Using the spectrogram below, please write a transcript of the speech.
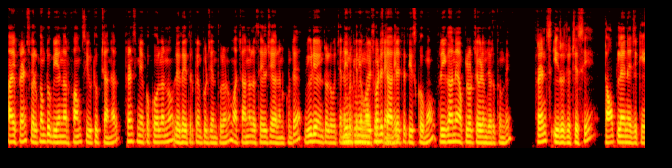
Hi friends welcome to BNR farms YouTube channel friends మీ యొక్క కోళ్ళను లేదా ఇతర పెంపుడు జంతువులను మా ఛానల్లో సేల్ చేయాలనుకుంటే వీడియో ఇంట్రోలో వచ్చే దీనికి మేము ఎటువంటి ఛార్జ్ అయితే తీసుకోము. ఫ్రీగానే అప్లోడ్ చేయడం జరుగుతుంది. ఫ్రెండ్స్ ఈరోజు వచ్చేసి టాప్ లైనేజ్కి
